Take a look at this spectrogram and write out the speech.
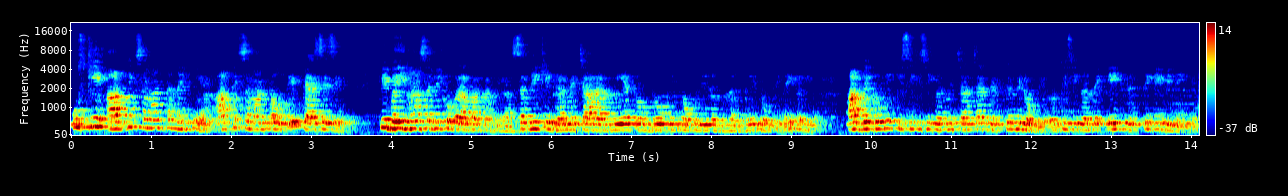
उसकी आर्थिक समानता नहीं है। आर्थिक समानता होती है पैसे से। कि भाई हाँ सभी को बराबर कर दिया। सभी के घर में चार आदमी है तो दो की नौकरी लग, गई दो की नहीं लगी। आप देखोगे किसी किसी घर में चार चार व्यक्तियों की नौकरी और किसी घर में एक व्यक्ति की भी नहीं है।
